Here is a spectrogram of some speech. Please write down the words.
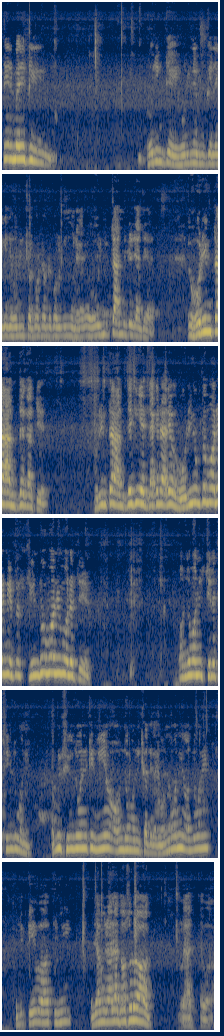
তীর মেরেছি হরিণকে হরিণের বুকে লেগেছে হরিণ ছটপট করে হরিণ মরে গেছে, হরিণটা আনতে গেছে। হরিণটা আনতে গেছে। হরিণটা আনতে গিয়ে দেখে না, আরে হরিণ তো মরেনি তো সিন্ধুমণি মরেছে। অন্ধমণির ছেলে সিন্ধুমণি। আপনি সিন্ধুমণিকে নিয়ে অন্ধমণির কাছে গেছে। অন্ধমণি অন্ধমণি, বলছে, কে বাবা তুমি? আমি রাজা দশরথ। আচ্ছা বাবা,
